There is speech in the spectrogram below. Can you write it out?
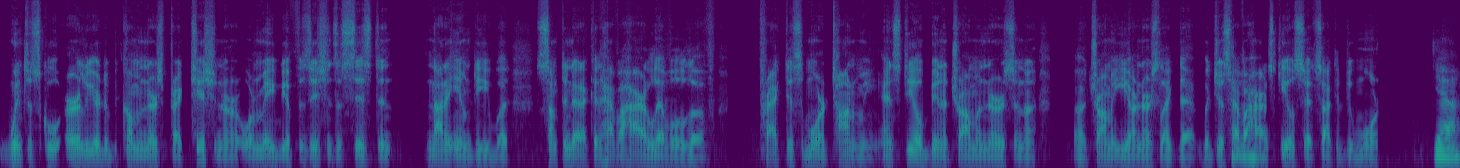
went to school earlier to become a nurse practitioner or maybe a physician's assistant, not an MD, but something that I could have a higher level of practice, more autonomy, and still being a trauma nurse and a, a trauma ER nurse like that, but just have mm-hmm. a higher skill set so I could do more. Yeah.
